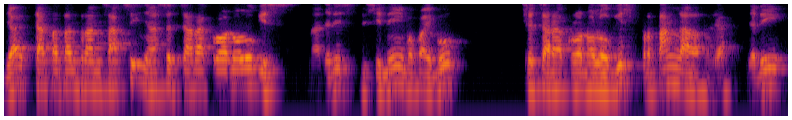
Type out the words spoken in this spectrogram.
ya catatan transaksinya secara kronologis. Nah, jadi di sini Bapak Ibu secara kronologis per tanggal ya. Jadi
